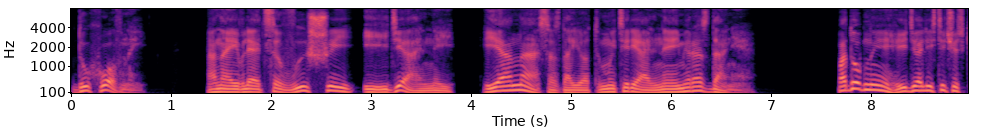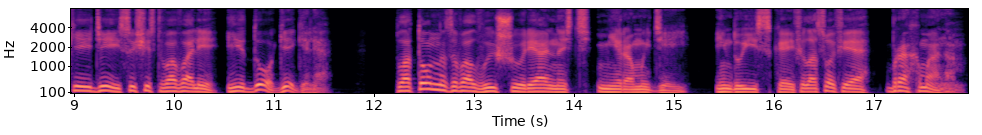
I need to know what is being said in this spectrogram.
духовной. Она является высшей и идеальной, и она создает материальное мироздание. Подобные идеалистические идеи существовали и до Гегеля. Платон называл высшую реальность миром идей, индуистская философия – брахманом.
